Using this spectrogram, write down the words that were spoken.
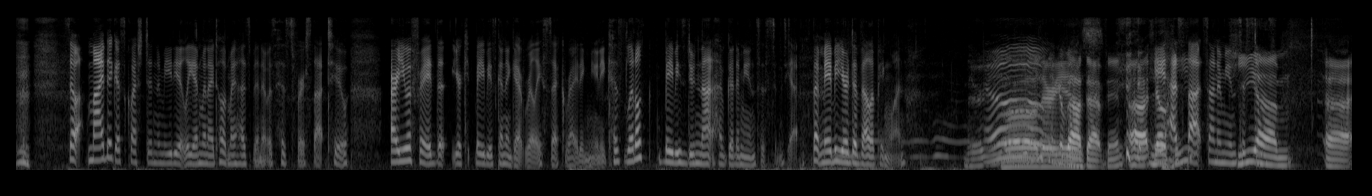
So my biggest question immediately, and when I told my husband, it was his first thought too. Are you afraid that your k- baby's going to get really sick riding Muni? Because little babies do not have good immune systems yet, but maybe you're developing one. There you Oh, go. there Think he about is. that, Finn. Uh, He no, has thoughts on immune he, systems. um, uh,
